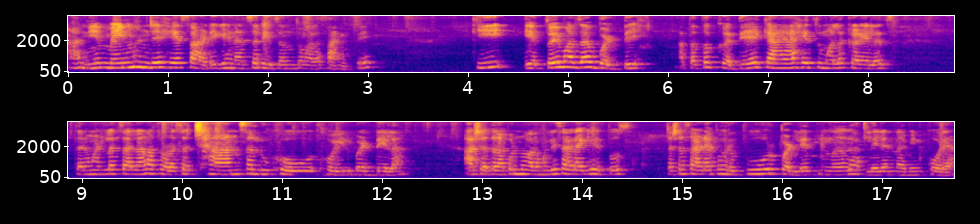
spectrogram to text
आणि मेन म्हणजे हे साडी घेण्याचं रिझन तुम्हाला सांगते की येतोय माझा बड्डे आता तो कधी आहे काय आहे तुम्हाला कळेलच. तर म्हटलं चला ना थोडासा छानसा लुक हो होईल बड्डेला अशा तर आपण नॉर्मली साड्या घेतोच. तशा साड्या भरपूर पडलेत न घातलेल्या नवीन कोऱ्या.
